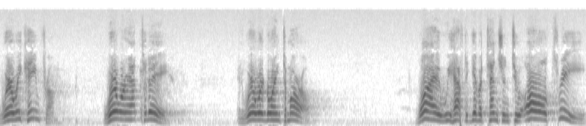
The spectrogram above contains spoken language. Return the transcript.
where we came from, where we're at today, and where we're going tomorrow. Why we have to give attention to all three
